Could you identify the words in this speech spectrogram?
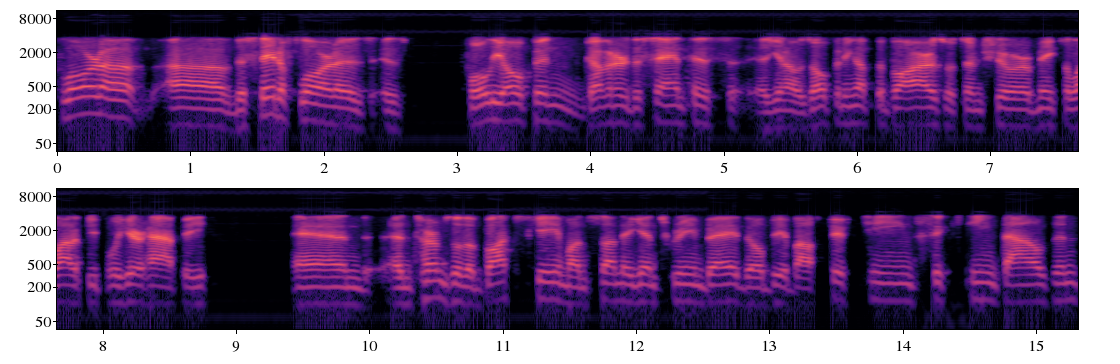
Florida, uh, the state of Florida is, is fully open. Governor DeSantis, uh, you know, is opening up the bars, which I'm sure makes a lot of people here happy. And in terms of the Bucs game on Sunday against Green Bay, there'll be about 15, 16,000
